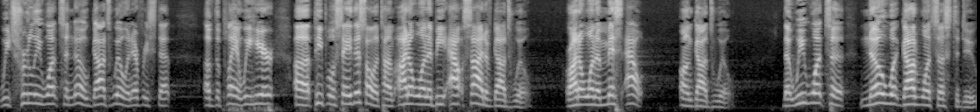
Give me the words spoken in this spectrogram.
we truly want to know God's will in every step of the plan. We hear uh, people say this all the time I don't want to be outside of God's will, or I don't want to miss out on God's will. That we want to know what God wants us to do,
